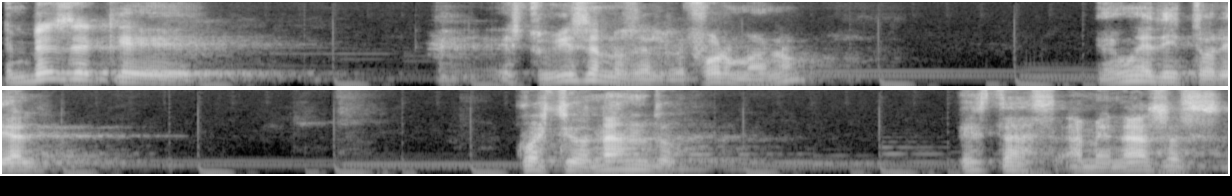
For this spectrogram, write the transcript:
en vez de que estuviesen los del reforma, ¿no? En un editorial cuestionando estas amenazas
